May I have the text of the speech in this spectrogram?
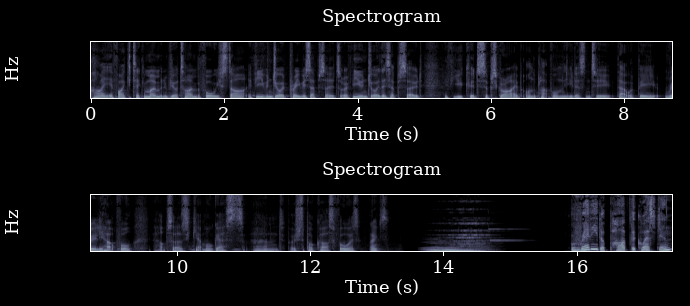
Hi, if I could take a moment of your time before we start, if you've enjoyed previous episodes or if you enjoy this episode, if you could subscribe on the platform that you listen to, that would be really helpful. It helps us get more guests and push the podcast forward. Thanks. Ready to pop the question?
